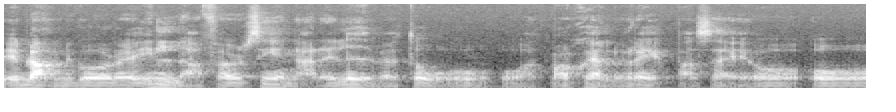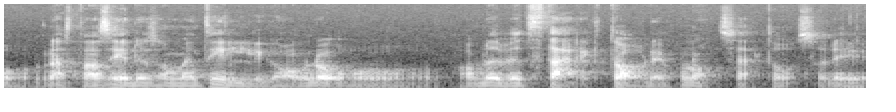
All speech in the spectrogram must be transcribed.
ibland går illa för senare i livet då, och, att man själv repar sig och, och nästan ser det som en tillgång då och har blivit stärkt av det på något sätt. Då. Så det är,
